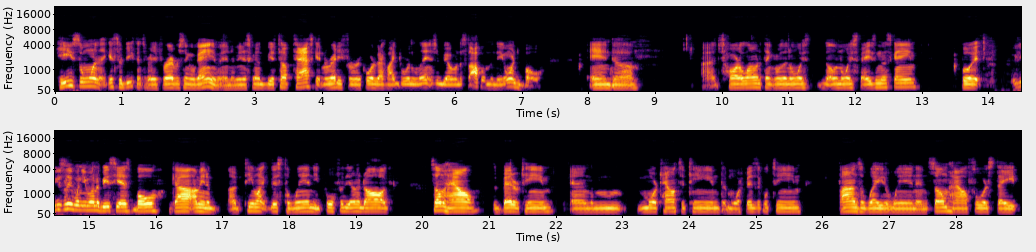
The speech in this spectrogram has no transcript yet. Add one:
he's the one that gets their defense ready for every single game. And I mean, it's going to be a tough task getting ready for a quarterback like Jordan Lynch to be able to stop him in the Orange Bowl. And uh, it's hard alone. I think Northern Illinois, Illinois stays in this game. But usually when you want a BCS bowl guy, I mean a, a team like this to win, you pull for the underdog. Somehow the better team and the more talented team, the more physical team finds a way to win, and somehow Florida State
